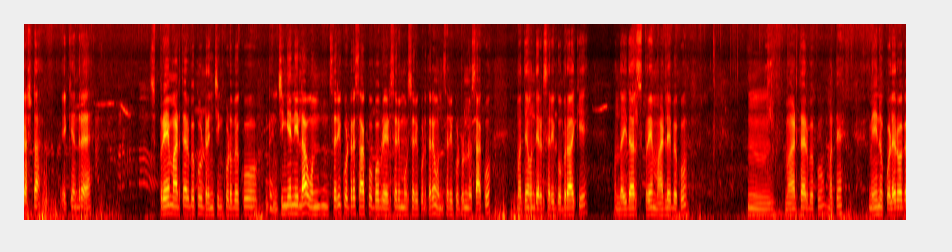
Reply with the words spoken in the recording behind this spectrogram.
ಕಷ್ಟ. ಏಕೆಂದರೆ ಸ್ಪ್ರೇ ಮಾಡ್ತಾ ಇರಬೇಕು, ಡ್ರೆಂಚಿಂಗ್ ಕೊಡಬೇಕು. ಡ್ರೆಂಚಿಂಗ್ ಏನಿಲ್ಲ, ಒಂದು ಸರಿ ಕೊಟ್ಟರೆ ಸಾಕು, ಒಬ್ಬೊಬ್ರು ಎರಡು ಸರಿ, ಮೂರು ಸರಿ ಕೊಡ್ತಾರೆ, ಒಂದು ಸರಿ ಕೊಟ್ಟರು ಸಾಕು. ಮತ್ತು ಒಂದೆರಡು ಸರಿ ಗೊಬ್ಬರ ಹಾಕಿ ಒಂದು ಐದಾರು ಸ್ಪ್ರೇ ಮಾಡಲೇಬೇಕು. ಮಾಡ್ತಾ ಇರಬೇಕು. ಮತ್ತು ಮೇನು ಕೊಳೆ ರೋಗ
